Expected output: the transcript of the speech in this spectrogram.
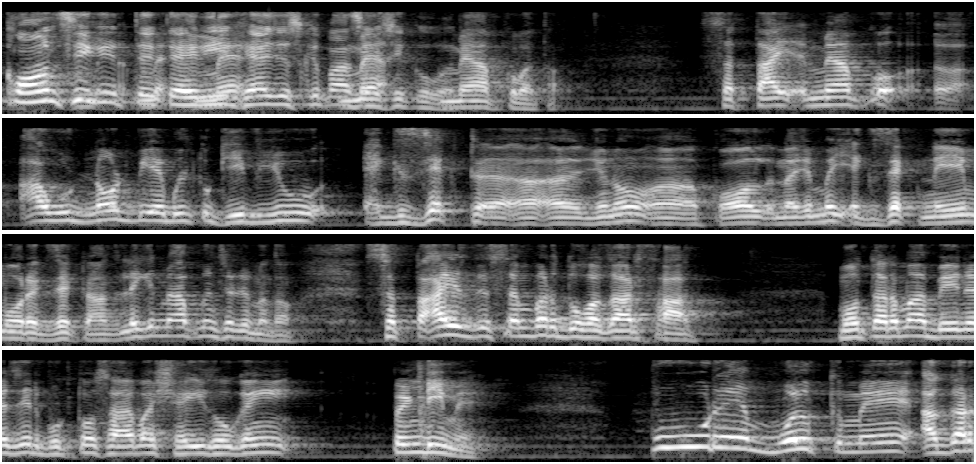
कौन सी तहरीक है जिसके पास मैं- ऐसी कुवत मैं आपको बताऊँ। सत्ताईस मैं आपको I would not be able to give you exact you know call Najam भाई एग्जैक्ट नेम और एग्जैक्ट आंसर लेकिन मैं आपको इंसिडेंट बताऊँ। 27 दिसंबर 2007 मोहतरमा बेनजीर भुट्टो साहिबा शहीद हो गई पिंडी में। पूरे मुल्क में अगर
